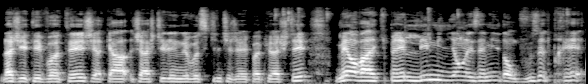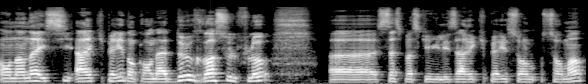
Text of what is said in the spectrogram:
Là, j'ai été voté, j'ai acheté les nouveaux skins que j'avais pas pu acheter. Mais on va récupérer les minions, les amis. Donc, vous êtes prêts? On en a ici à récupérer. Donc, on a deux Russell Flow. Euh, ça, c'est parce qu'il les a récupérés sûrement.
